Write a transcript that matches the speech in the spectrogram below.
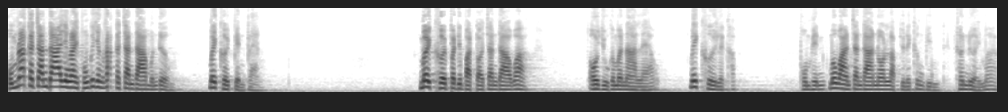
ผมรักกระจันดาอย่างไร ผมก็ยังรักกระจันดาเหมือนเดิม ไม่เคยเปลี่ยนแปลง ไม่เคยปฏิบัติต่อจันดาว่าโอ้อยู่กันมานานแล้ว ไม่เคยเลยครับ ผมเห็นเมื่อวานจันดานอนหลับอยู่ในเครื่องบิน เธอเหนื่อยมาก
